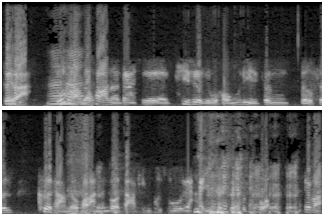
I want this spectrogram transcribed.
对吧？主场的话呢，但是气势如虹，力争得分；客场的话，能够打平不输，也是不错，对吧？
